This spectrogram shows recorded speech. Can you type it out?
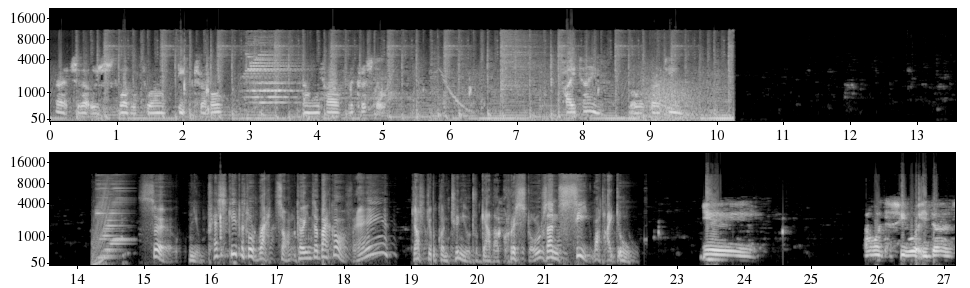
Right, so that was level 12, Deep Trouble. And we have the crystal. High time, level 13. So, you pesky little rats aren't going to back off, eh? Just you continue to gather crystals and see what I do. Yay! I want to see what he does.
